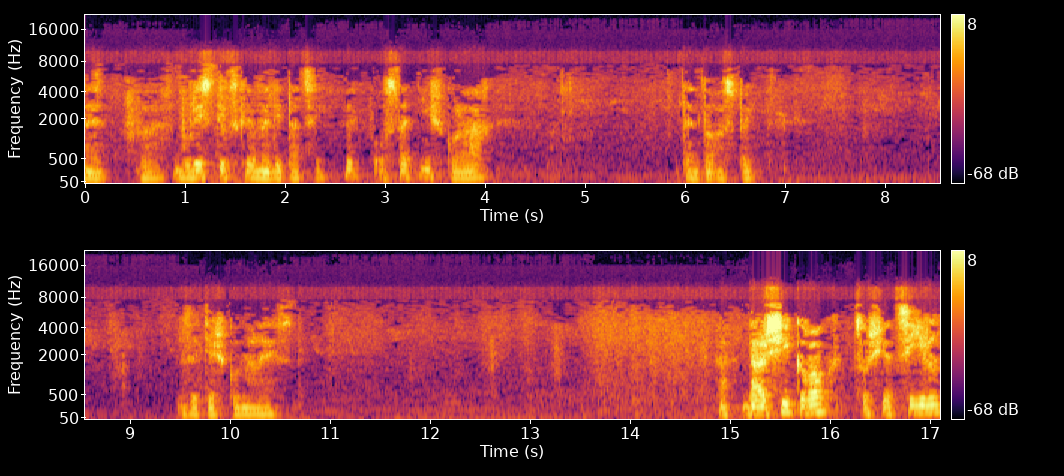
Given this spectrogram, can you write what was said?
eh, v buddhistické meditaci. V ostatních školách tento aspekt lze těžko nalézt. Další krok, což je cíl,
